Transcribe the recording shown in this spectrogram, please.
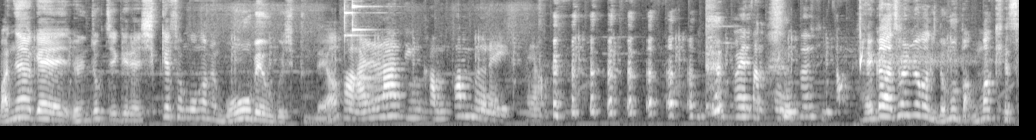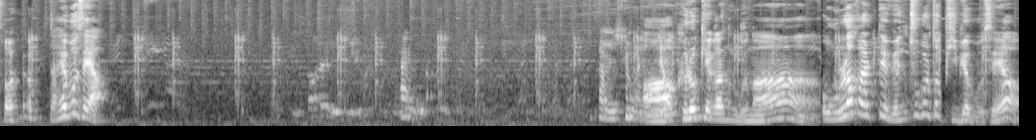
만약에 왼쪽지기를 쉽게 성공하면 뭐 배우고 싶은데요? 저 알라딘 간판 브레 이크요. 왜 자꾸 웃으시죠? 제가 설명하기 너무 막막해서요. 자, 해보세요. 잠시만요. 아 그렇게 가는구나 어, 올라갈 때 왼쪽을 더 비벼보세요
